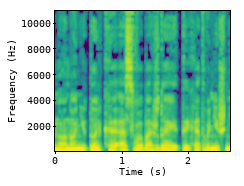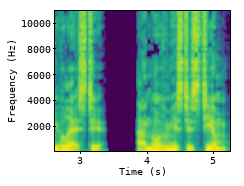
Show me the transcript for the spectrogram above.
Но оно не только освобождает их от внешней власти, оно вместе с тем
